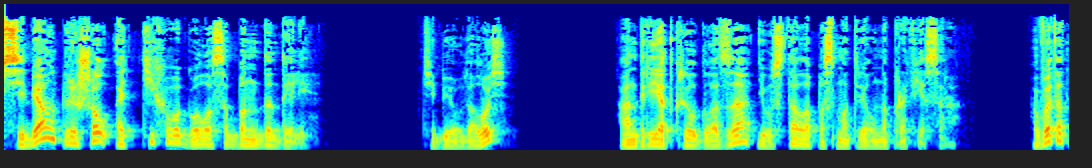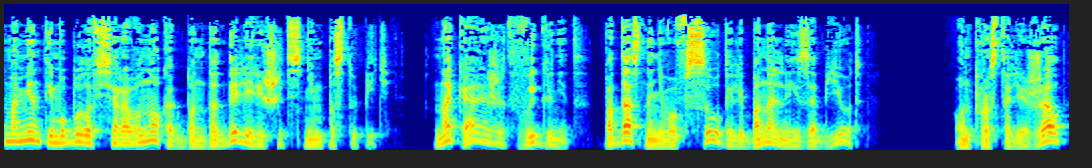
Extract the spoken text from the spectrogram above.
себя он пришел от тихого голоса Бандадели. «Тебе удалось?» Андрей открыл глаза и устало посмотрел на профессора. В этот момент ему было все равно, как Бандадели решит с ним поступить. Накажет, выгонит, подаст на него в суд или банально изобьет. Он просто лежал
